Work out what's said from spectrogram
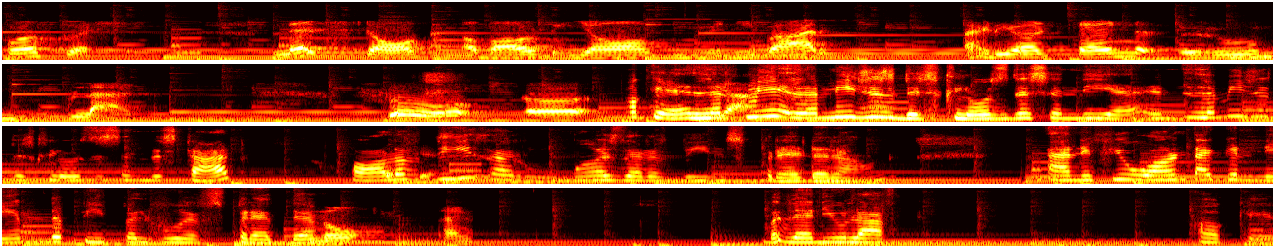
first question. Let's talk about your minibar and your 10 room flat. So, uh, Okay, let Yeah. me let me just disclose this in the uh, in, let me just disclose this in the start. All Okay. of these are rumors that have been spread around, and if you want, I can name the people who have spread them. no, thank But then you'll have. Okay,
